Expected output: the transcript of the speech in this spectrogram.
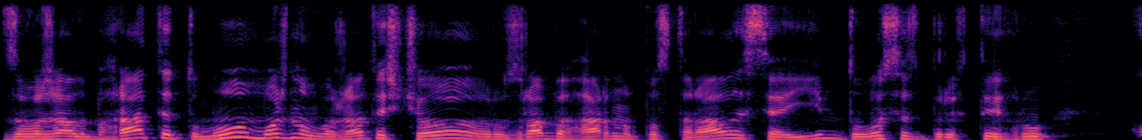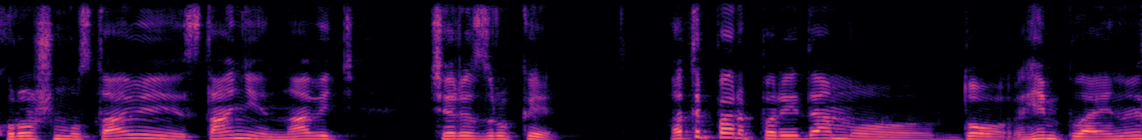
заважали б грати, тому можна вважати, що розраби гарно постаралися і їм вдалося зберегти гру в хорошому стані, навіть через роки. А тепер перейдемо до геймплейної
